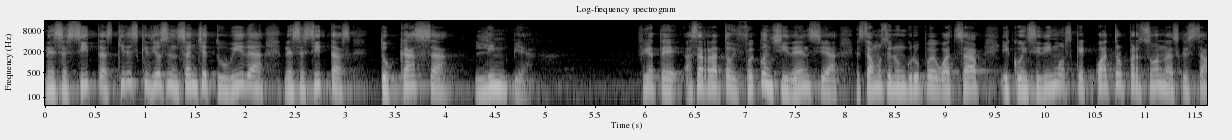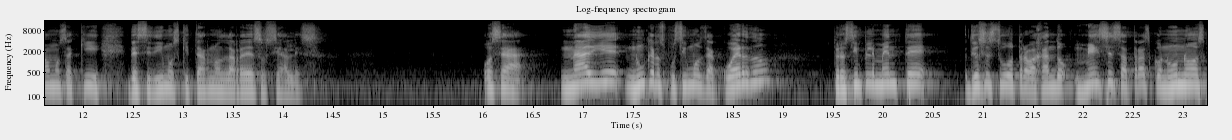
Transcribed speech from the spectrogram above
Necesitas. ¿Quieres que Dios ensanche tu vida? Necesitas tu casa limpia. Fíjate, hace rato, y fue coincidencia, estamos en un grupo de WhatsApp y coincidimos que cuatro personas que estábamos aquí decidimos quitarnos las redes sociales. O sea, nadie, nunca nos pusimos de acuerdo, pero simplemente Dios estuvo trabajando meses atrás con unos,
